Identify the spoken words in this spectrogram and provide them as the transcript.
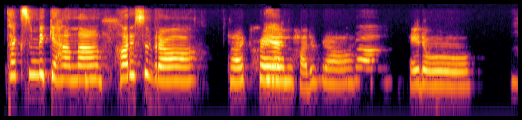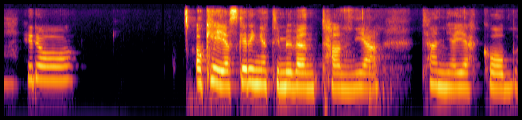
Tack så mycket Hanna. Ha det så bra. Tack själv, ha det bra. Hej då. Hejdå. Okej, jag ska ringa till min vän Tanja. Tanja Jakob.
